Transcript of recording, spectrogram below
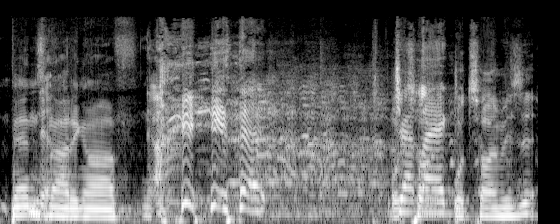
Ben's No. nodding off. What Jet ti- lag. What time is it?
